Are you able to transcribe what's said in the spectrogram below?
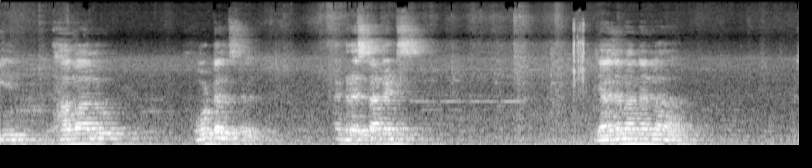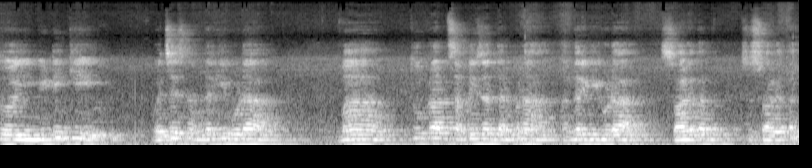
ఈ ధాబాలు హోటల్స్ అండ్ రెస్టారెంట్స్ యాజమాన్యాలతో ఈ మీటింగ్కి వచ్చేసిన అందరికీ కూడా మా తూప్రాన్ సబ్ డివిజన్ తరఫున అందరికీ కూడా స్వాగతం సుస్వాగతం.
